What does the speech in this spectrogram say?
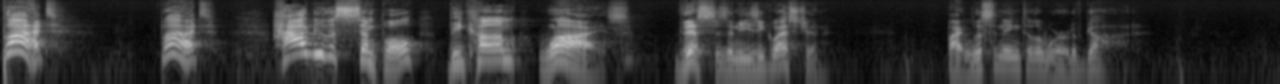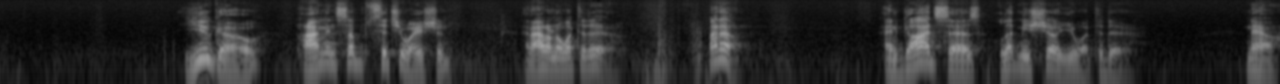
But, but, how do the simple become wise? This is an easy question. By listening to the Word of God. You go, I'm in some situation, and I don't know what to do. I don't. And God says, Let me show you what to do. Now,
